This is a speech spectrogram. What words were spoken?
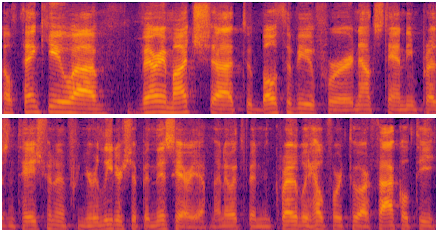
Well, thank you uh, very much uh, to both of you for an outstanding presentation and for your leadership in this area. I know it's been incredibly helpful to our faculty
